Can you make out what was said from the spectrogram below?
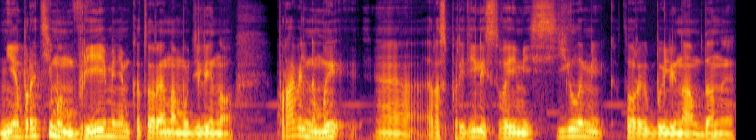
необратимым временем, которое нам уделено, правильно мы э, распорядились своими силами, которые были нам даны,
